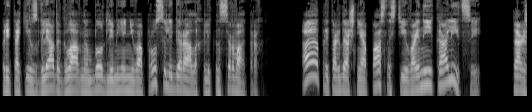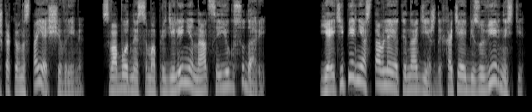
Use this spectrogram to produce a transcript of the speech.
При таких взглядах главным был для меня не вопрос о либералах или консерваторах, а при тогдашней опасности войны и коалиции, так же, как и в настоящее время, свободное самоопределение нации и ее государей. Я и теперь не оставляю этой надежды, хотя и без уверенности,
